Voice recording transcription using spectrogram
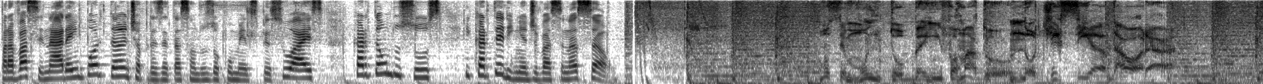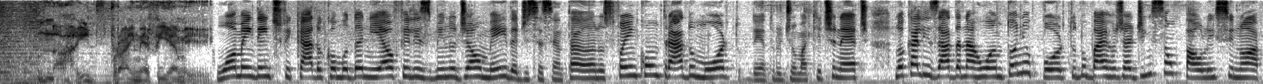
Para vacinar é importante a apresentação dos documentos pessoais, cartão do SUS e carteirinha de vacinação. Você muito bem informado. Notícia da hora na Hits Prime FM. Um homem identificado como Daniel Felizmino de Almeida, de 60 anos, foi encontrado morto dentro de uma kitnet localizada na rua Antônio Porto, no bairro Jardim São Paulo, em Sinop.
